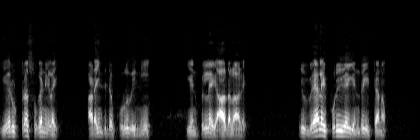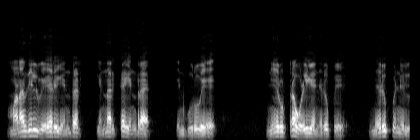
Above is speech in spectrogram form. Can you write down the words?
ஏறுற்ற சுகநிலை அடைந்திட பொருது நீ என் பிள்ளை ஆதலாளே இவ்வேலை புரிக என்று இட்டனம். மனதில் வேறு என்ற எண்ணற்க என்ற என் குருவே நீருற்ற ஒளிய நெருப்பே நெருப்பினில்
